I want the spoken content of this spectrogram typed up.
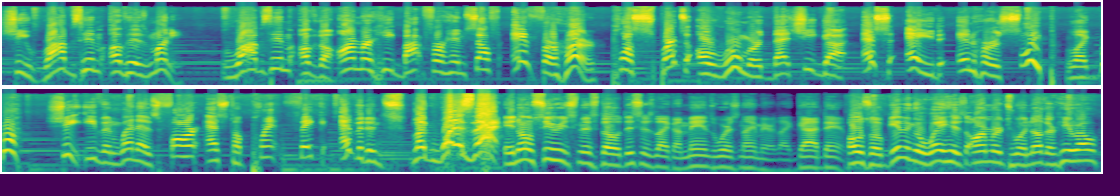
she robs him of his money robs him of the armor he bought for himself and for her, plus spreads a rumor that she got SA'd in her sleep. Like, bruh. She even went as far as to plant fake evidence. Like, what is that? In all seriousness, though, this is like a man's worst nightmare. Like, goddamn. Also, giving away his armor to another hero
